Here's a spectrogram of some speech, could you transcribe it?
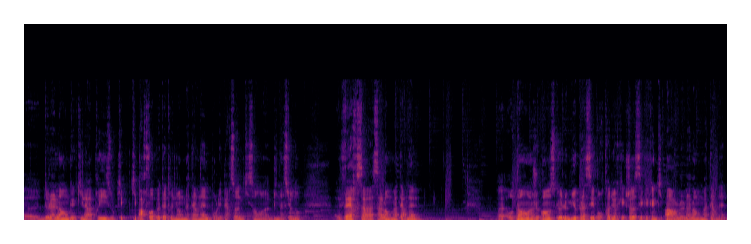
euh, de la langue qu'il a apprise ou qui, parfois peut être une langue maternelle pour les personnes qui sont euh, binationaux, vers sa, langue maternelle. Euh, autant je pense que le mieux placé pour traduire quelque chose, c'est quelqu'un qui parle la langue maternelle,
